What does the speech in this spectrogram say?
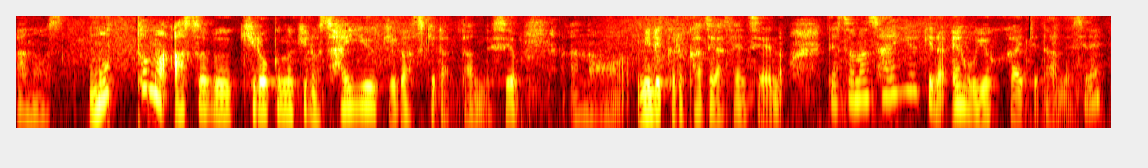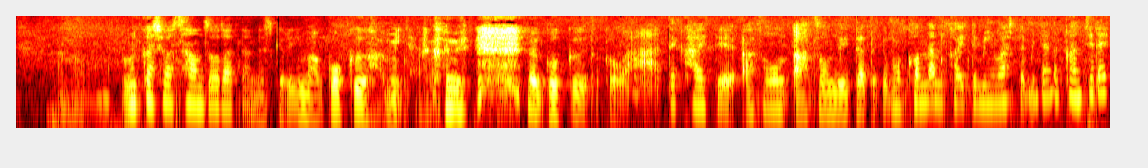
あの、最も遊ぶ記録の木の最遊記が好きだったんですよ。あの、ミレクル和也先生の。で、その最遊記の絵をよく描いてたんですね。あの、昔は三蔵だったんですけど、今は悟空派みたいな感じで、悟空とかわーって描いて遊ん遊んでいた時もこんなの描いてみましたみたいな感じで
